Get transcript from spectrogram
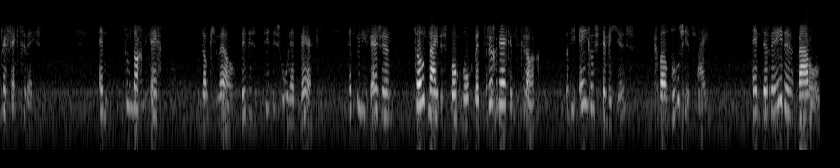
perfect geweest. En toen dacht ik echt, dankjewel. Dit is, dit is hoe het werkt. Het universum toont mij dus toch nog met terugwerkende kracht dat die ego-stemmetjes gewoon bullshit zijn. En de reden waarom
